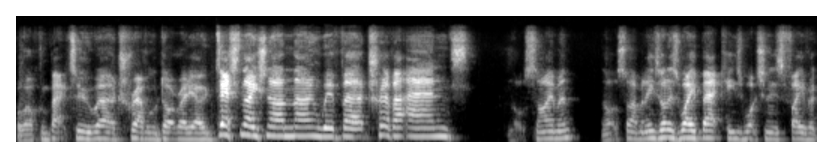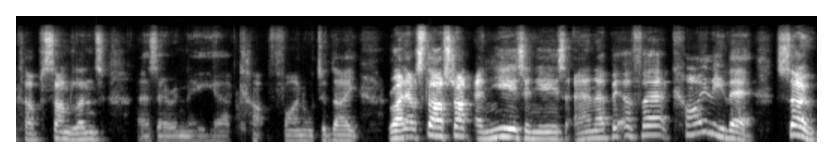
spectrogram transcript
Welcome back to uh, travel.radio, Destination Unknown with uh, Trevor and not Simon. Not Simon. He's on his way back. He's watching his favourite club, Sunderland, as they're in the uh, cup final today. Right, that was Starstruck and years and years, and a bit of uh, Kylie there. So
